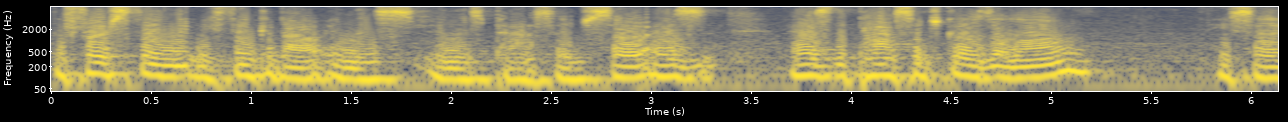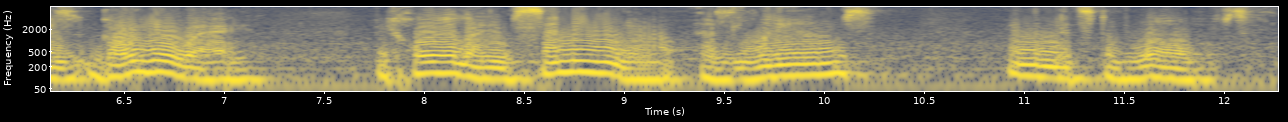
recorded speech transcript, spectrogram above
the first thing that we think about in this, in this passage. So as, as the passage goes along, he says, Go your way. Behold, I am sending you out as lambs in the midst of wolves.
